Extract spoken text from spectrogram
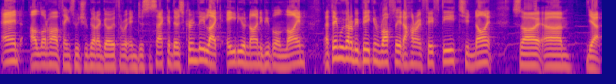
and a lot of other things which we're gonna go through in just a second there's currently like 80 or 90 people online i think we're gonna be peaking roughly at 150 tonight so um yeah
